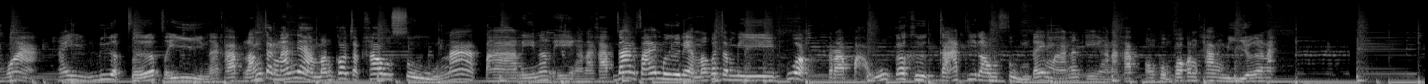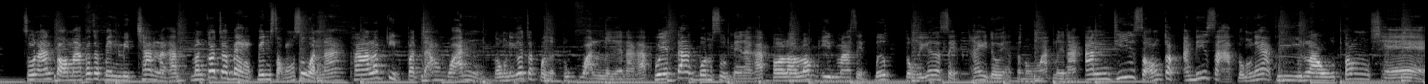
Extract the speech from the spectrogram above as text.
ำว่าให้เลือกเซิร์ฟ C นะครับหลังจากนั้นเนี่ยมันก็จะเข้าสู่หน้าตานี้นั่นเองนะครับด้านซ้ายายมือเนี่ยมันก็จะมีพวกกระเป๋าก็คือการ์ดที่เราสุ่มได้มานั่นเองนะครับของผมก็ค่อนข้างมีเยอะนะส่วนอันต่อมาก็จะเป็นมิชชั่นนะครับ มันก็จะแบ่งเป็น 2 ส่วนนะ ภารกิจประจำวัน ตรงนี้ก็จะเปิดทุกวันเลยนะครับเวสด้านบนสุดเนี่ยนะครับ พอเราล็อกอินมาเสร็จปุ๊บ ตรงนี้ก็จะเสร็จให้โดยอัตโนมัติเลยนะ อันที่ 2 กับอันที่ 3 ตรงเนี้ยคือเราต้องแชร์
